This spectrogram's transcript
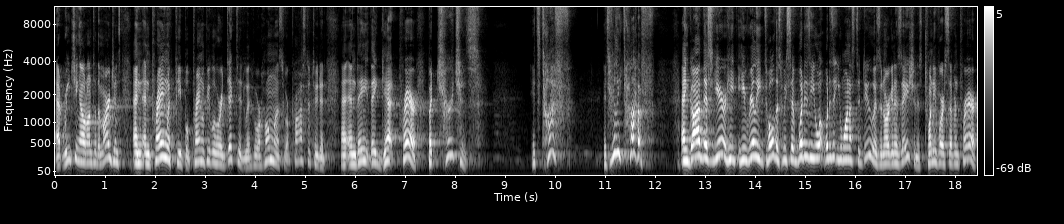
at reaching out onto the margins and, and praying with people, praying with people who are addicted, with, who are homeless, who are prostituted, and, and they, they get prayer. But churches, it's tough. It's really tough. And God, this year, He, he really told us, we said, what is, he, what is it you want us to do as an organization? It's 24 7 prayer.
